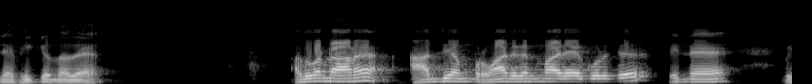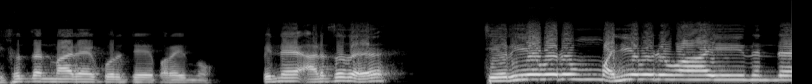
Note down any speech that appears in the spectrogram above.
ലഭിക്കുന്നത്. അതുകൊണ്ടാണ് ആദ്യം പ്രവാചകന്മാരെ കുറിച്ച് പിന്നെ വിശുദ്ധന്മാരെ കുറിച്ച് പറയുന്നു. പിന്നെ അടുത്തത് ചെറിയവരും വലിയവരുമായി നിന്റെ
